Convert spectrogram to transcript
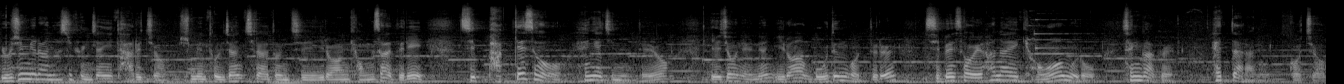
요즘이랑 사실 굉장히 다르죠. 요즘엔 돌잔치라든지 이러한 경사들이 집 밖에서 행해지는데요. 예전에는 이러한 모든 것들을 집에서의 하나의 경험으로 생각을 했다라는 거죠.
